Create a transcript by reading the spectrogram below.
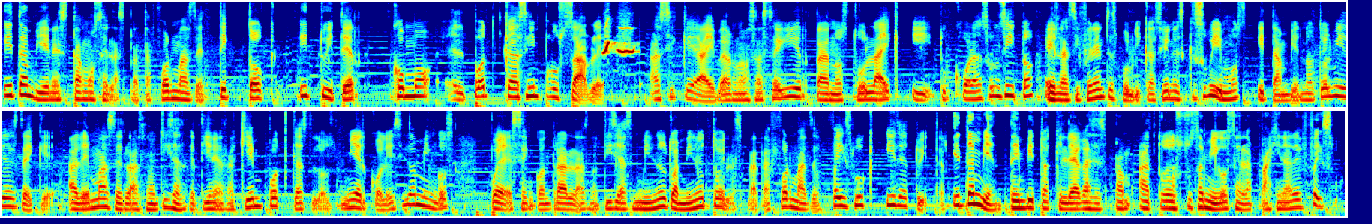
y también estamos en las plataformas de TikTok y Twitter como el podcast impausable. Así que ahí vernos a seguir, danos tu like y tu corazoncito en las diferentes publicaciones que subimos. Y también no te olvides de que además de las noticias que tienes aquí en podcast los miércoles y domingos, puedes encontrar las noticias minuto a minuto en las plataformas de Facebook y de Twitter. Y también te invito a que le hagas spam a todos tus amigos en la página de Facebook.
